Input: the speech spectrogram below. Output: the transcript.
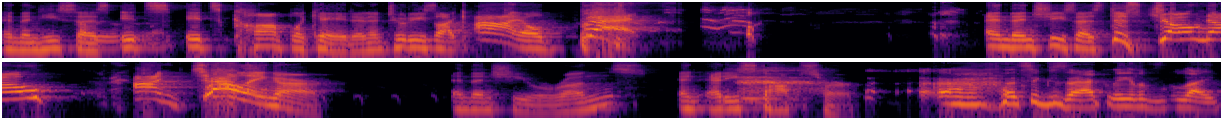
And then he says, It's it's complicated. And Tootie's like, I'll bet. and then she says, Does Joe know? I'm telling her. And then she runs and Eddie stops her. Uh, that's exactly like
